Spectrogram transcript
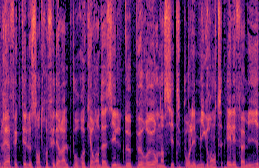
Réaffecter le centre fédéral pour requérants d'asile de Peureux en un site pour les migrantes et les familles.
